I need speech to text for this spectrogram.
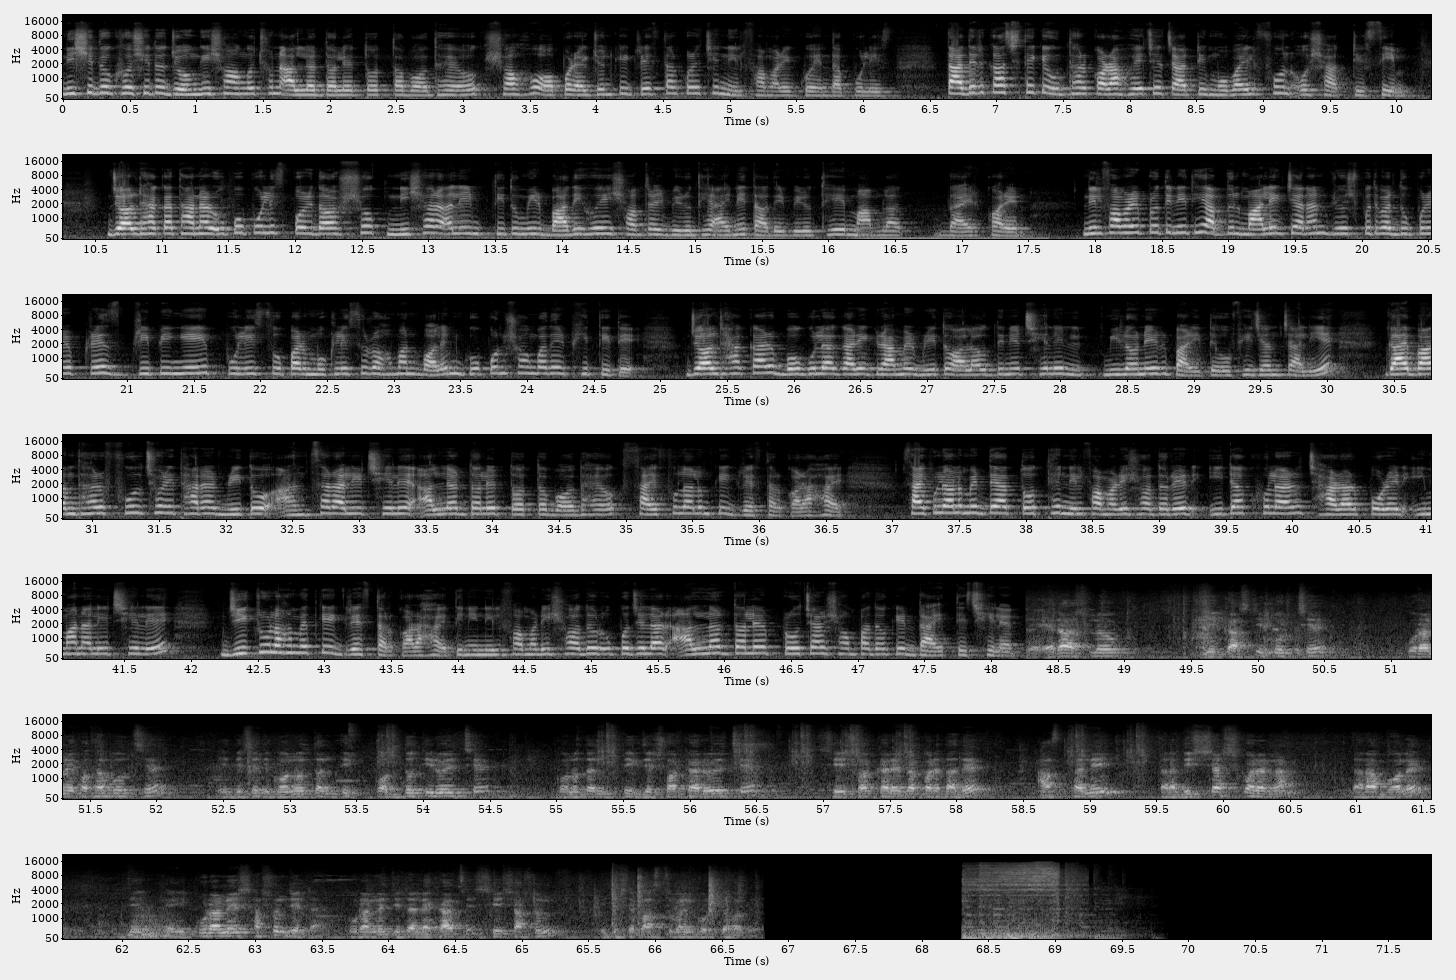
নিষিদ্ধ ঘোষিত জঙ্গি সংগঠন আল্লাহর দলের তত্ত্বাবধায়ক সহ অপর একজনকে গ্রেফতার করেছে নীলফামারী গোয়েন্দা পুলিশ। তাদের কাছ থেকে উদ্ধার করা হয়েছে চারটি মোবাইল ফোন ও সাতটি সিম। জলঢাকা থানার উপপুলিশ পরিদর্শক নিসার আলী তিতুমির বাদী হয়ে সন্ত্রাস বিরোধী আইনে তাদের বিরুদ্ধে মামলা দায়ের করেন। নীলফামারীর প্রতিনিধি আব্দুল মালিক জানান, বৃহস্পতিবার দুপুরে প্রেস ব্রিফিংয়ে পুলিশ সুপার মুখলিসুর রহমান বলেন, গোপন সংবাদের ভিত্তিতে জলঢাকার বগুলাগাড়ি গ্রামের মৃত আলাউদ্দিনের ছেলে মিলনের বাড়িতে অভিযান চালিয়ে গাইবান্ধার ফুলছড়ি থানার মৃত আনসার আলীর ছেলে আল্লার দলের তত্ত্বাবধায়ক সাইফুল আলমকে গ্রেফতার করা হয়। সাইফুল আলমের দেওয়া তথ্যে নীলফামারী সদরের ইটাখোলার ছাড়ারপোরের ইমান আলীর ছেলে জিকরুল আহমেদকে গ্রেফতার করা হয়। তিনি নীলফামারী সদর উপজেলার আল্লাহর দলের প্রচার সম্পাদকের দায়িত্বে ছিলেন। এরা আসলেও যে কাজটি করছে, কোরআনে কথা বলছে, এই দেশে যে গণতান্ত্রিক পদ্ধতি রয়েছে, গণতান্ত্রিক যে সরকার রয়েছে, সেই সরকারের ব্যাপারে তাদের আস্থা নেই, তারা বিশ্বাস করে না। তারা বলে যে এই কোরআনের শাসন যেটা, কোরআনে যেটা লেখা আছে, সেই শাসন এই দেশে বাস্তবায়ন করতে হবে।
